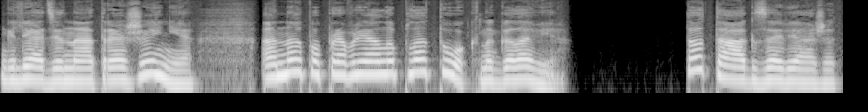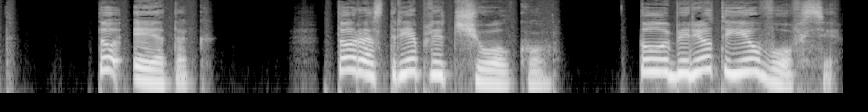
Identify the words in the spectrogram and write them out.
Глядя на отражение, она поправляла платок на голове. То так завяжет, то этак, то растреплет челку, то уберет ее вовсе.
